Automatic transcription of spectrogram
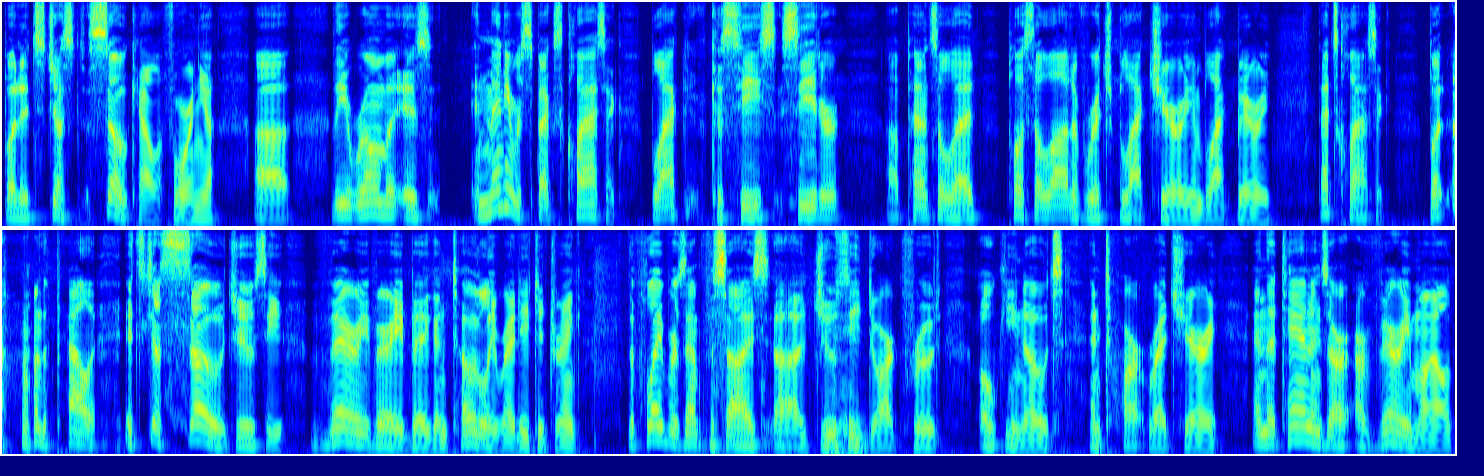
but it's just so California. Uh, the aroma is, in many respects, classic. Black cassis, cedar, uh, pencil lead, plus a lot of rich black cherry and blackberry. That's classic. But on the palate, it's just so juicy, very, very big, and totally ready to drink. The flavors emphasize uh, juicy dark fruit, oaky notes, and tart red cherry. And the tannins are, are very mild,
